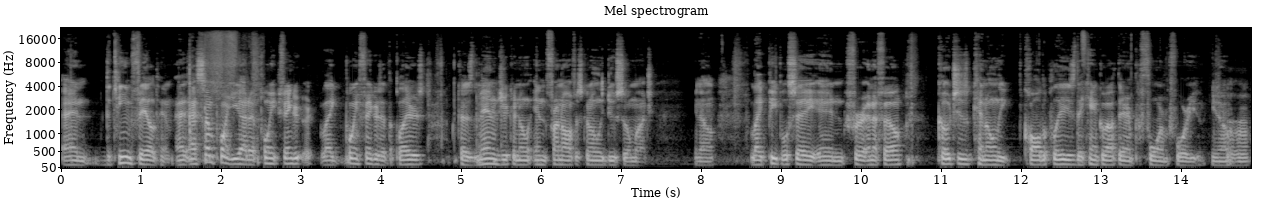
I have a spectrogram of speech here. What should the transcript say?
and the team failed him. At, at some point, you got to point finger like point fingers at the players because the manager can only, in front office can only do so much. You know, like people say in for NFL, coaches can only call the plays; they can't go out there and perform for you. You know. Mhm.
